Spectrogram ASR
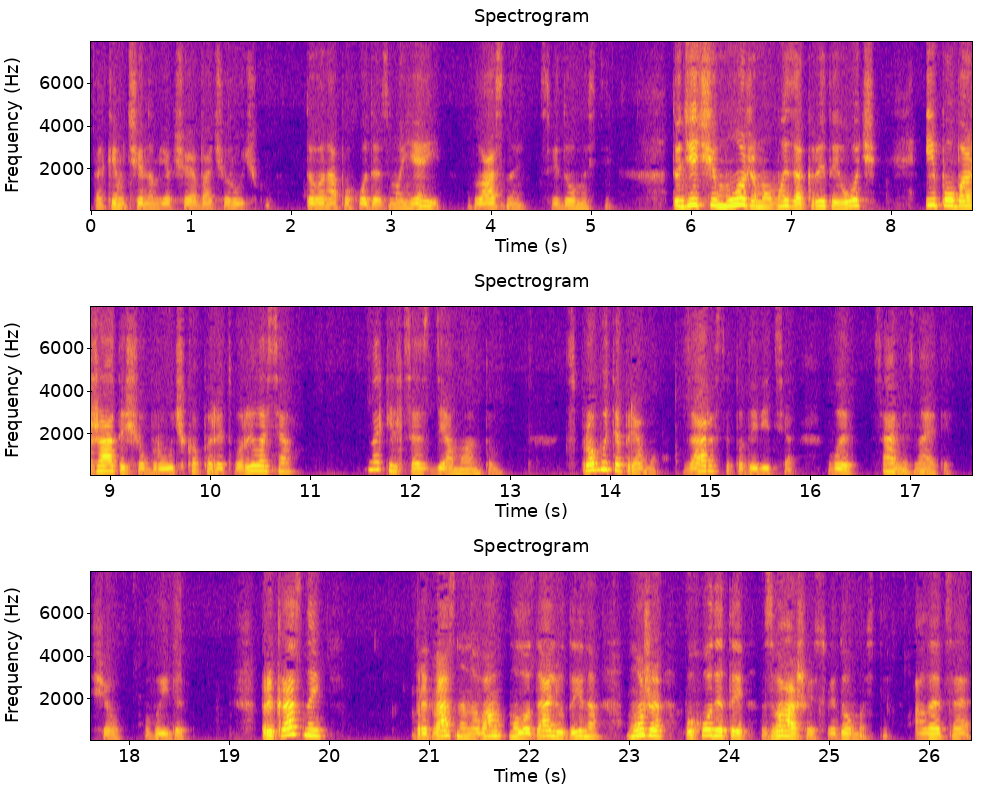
Таким чином, якщо я бачу ручку, то вона походить з моєї власної свідомості. Тоді чи можемо ми закрити очі і побажати, щоб ручка перетворилася на кільце з діамантом? Спробуйте прямо зараз і подивіться, ви самі знаєте, що вийде. Прекрасний, прекрасна нова молода людина може походити з вашої свідомості, але це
